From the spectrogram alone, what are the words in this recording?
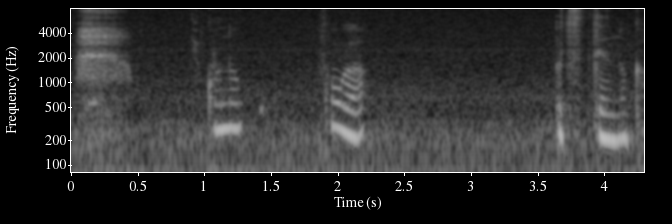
横の子が映ってるのか。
